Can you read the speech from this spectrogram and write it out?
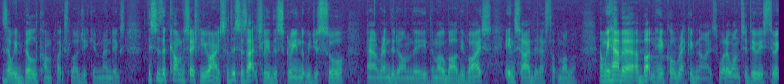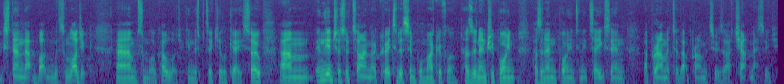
This is how we build complex logic in Mendix. This is the conversational UI. So this is actually the screen that we just saw uh, rendered on the, the mobile device inside the desktop model. And we have a, a button here called Recognize. What I want to do is to extend that button with some logic logic, um, some low-code logic in this particular case. So um, in the interest of time, I've created a simple microflow. It has an entry point, has an endpoint, and it takes in a parameter. That parameter is our chat message.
